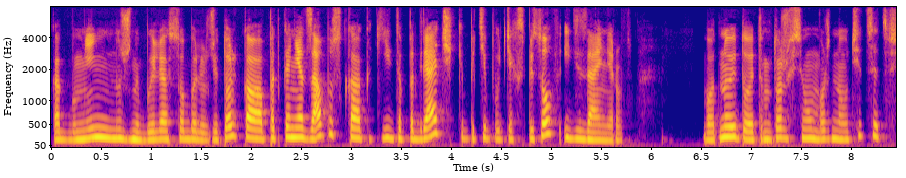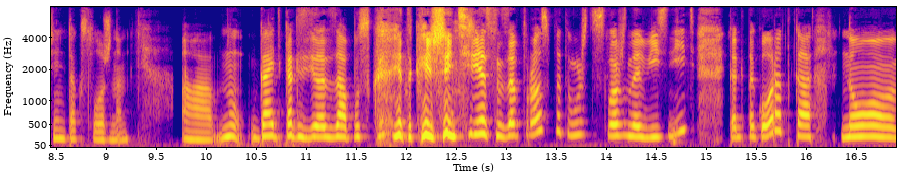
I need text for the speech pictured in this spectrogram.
как бы мне не нужны были особо люди. Только под конец запуска какие-то подрядчики по типу тех спецов и дизайнеров. Вот, ну и то, этому тоже всему можно научиться, это все не так сложно. А, ну, гайд, как сделать запуск, это, конечно, интересный запрос, потому что сложно объяснить как-то коротко, но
